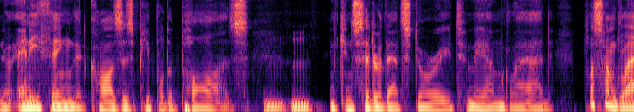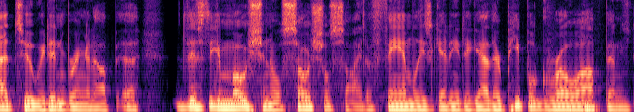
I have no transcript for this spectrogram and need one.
you know anything that causes people to pause hmm and consider that story. To me, I'm glad. Plus, I'm glad too. We didn't bring it up. Uh, there's the emotional, social side of families getting together. People grow up and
